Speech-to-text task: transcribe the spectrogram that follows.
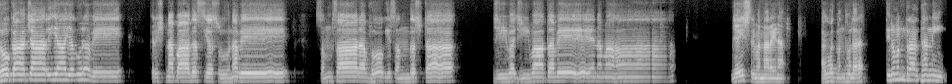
लोकाचार्याय गुरवे कृष्णपादस्य सूनवे సంసారభోగి సందుష్ట జీవ జీవాతవే నమ జై శ్రీమన్నారాయణ భగవద్బంధువులారా తిరుమంత్రార్థాన్ని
